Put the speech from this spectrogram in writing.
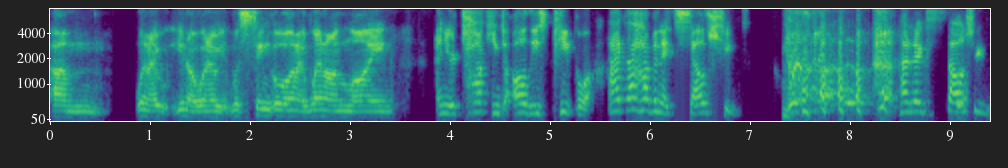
um, when I, you know, when I was single and I went online, and you're talking to all these people. I had to have an Excel sheet. an Excel sheet,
